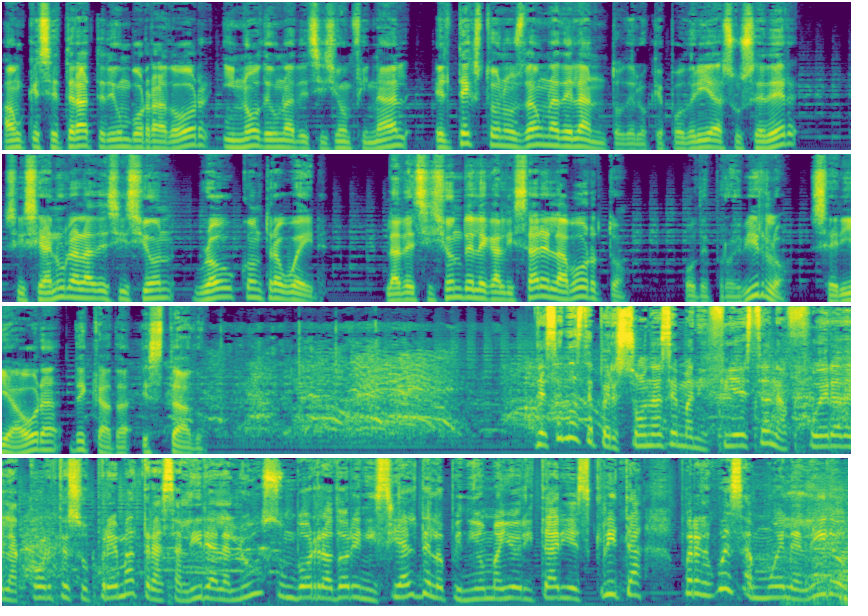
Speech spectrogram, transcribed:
Aunque se trate de un borrador y no de una decisión final, el texto nos da un adelanto de lo que podría suceder si se anula la decisión Roe contra Wade la decisión de legalizar el aborto o de prohibirlo sería ahora de cada estado. Decenas de personas se manifiestan afuera de la Corte Suprema tras salir a la luz un borrador inicial de la opinión mayoritaria escrita por el juez Samuel Eliro.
